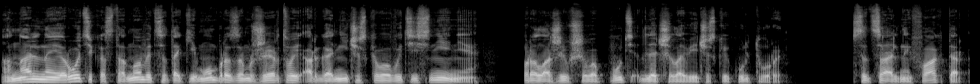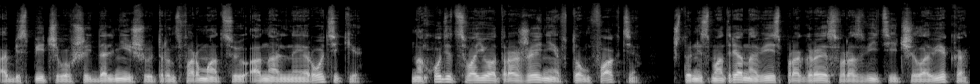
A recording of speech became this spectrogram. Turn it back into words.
Анальная эротика становится таким образом жертвой органического вытеснения, проложившего путь для человеческой культуры. Социальный фактор, обеспечивавший дальнейшую трансформацию анальной эротики, находит свое отражение в том факте, что, несмотря на весь прогресс в развитии человека,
